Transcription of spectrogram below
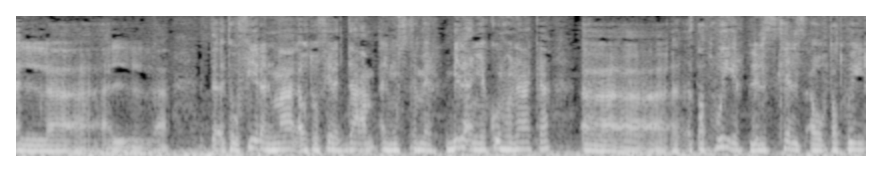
ال توفير المال أو توفير الدعم المستمر. بلا أن يكون هناك تطوير لل skills أو تطوير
